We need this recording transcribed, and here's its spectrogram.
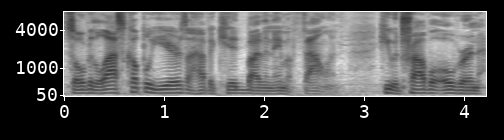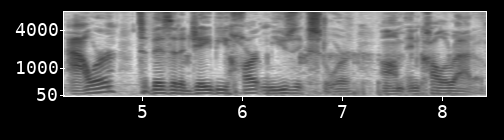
So, over the last couple years, I have a kid by the name of Fallon. He would travel over an hour to visit a JB Hart music store um, in Colorado.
